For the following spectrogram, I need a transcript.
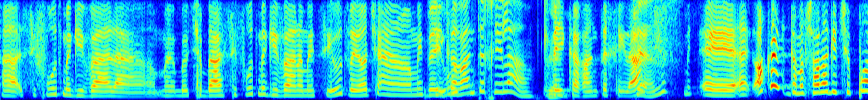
הספרות מגיבה על ה... שבה הספרות מגיבה על המציאות, והיות שהמציאות... בעיקרן תחילה. כן. בעיקרן תחילה. כן. אה, אוקיי, גם אפשר להגיד שפה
